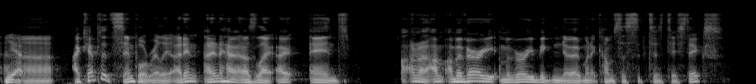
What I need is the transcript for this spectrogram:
Yeah. uh, I kept it simple. Really, I didn't. I didn't have. I was like, I and I don't know. I'm, I'm a very, I'm a very big nerd when it comes to statistics.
